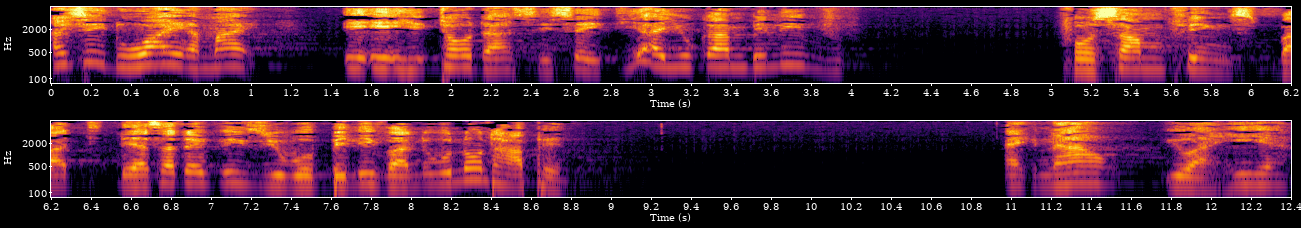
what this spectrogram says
I said, why am I? He, he told us, he said, yeah, you can believe for some things, but there are certain things you will believe and it will not happen. Like now, you are here,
